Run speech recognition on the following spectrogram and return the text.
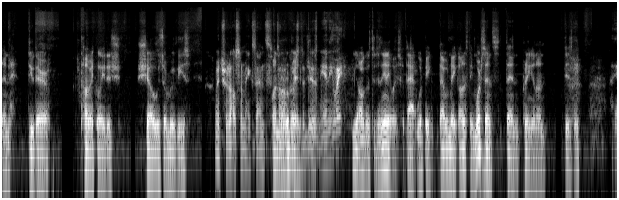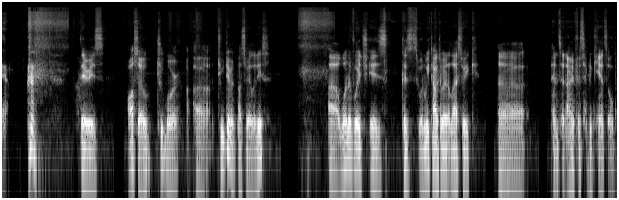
and do their comic related sh- shows or movies. Which would also make sense. It all goes to Disney anyway. It all goes to Disney anyway, so that would be that would make honestly more sense than putting it on Disney. Yeah. there is also two more, uh, two different possibilities. Uh, one of which is because when we talked about it last week, uh, and said Iron Fist had been canceled,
